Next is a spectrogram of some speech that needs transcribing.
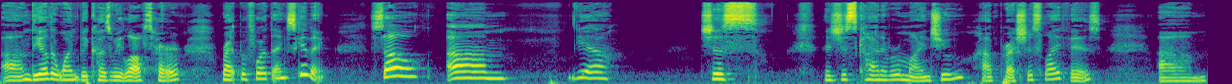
um, the other one because we lost her right before Thanksgiving. So, um, yeah, just it just kind of reminds you how precious life is. Um,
